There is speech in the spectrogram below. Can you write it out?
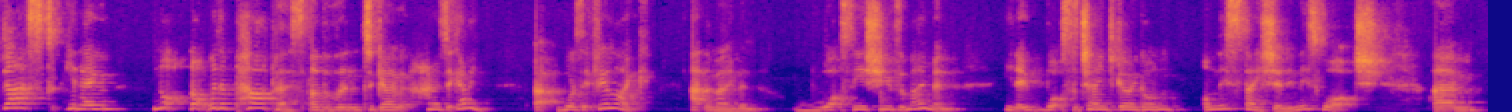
just you know not not with a purpose other than to go, how's it going? Uh, what does it feel like at the moment? What's the issue of the moment? You know, what's the change going on on this station in this watch? Um,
